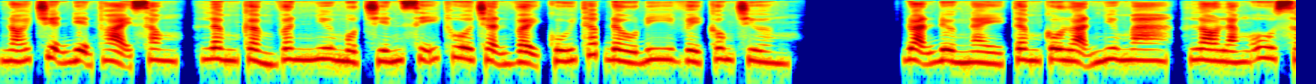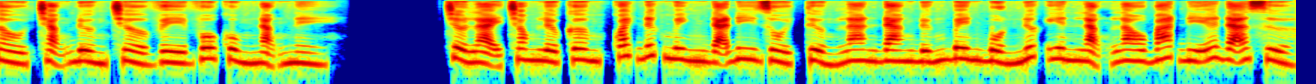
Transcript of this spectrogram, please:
Nói chuyện điện thoại xong, Lâm Cẩm Vân như một chiến sĩ thua trận vậy cúi thấp đầu đi về công trường. Đoạn đường này tâm cô loạn như ma, lo lắng u sầu chặng đường trở về vô cùng nặng nề. Trở lại trong lều cơm, Quách Đức Minh đã đi rồi tưởng Lan đang đứng bên bồn nước yên lặng lau bát đĩa đã rửa.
